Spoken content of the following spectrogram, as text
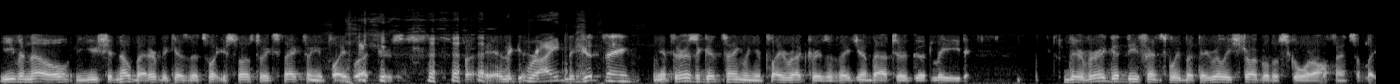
Even though you should know better because that's what you're supposed to expect when you play Rutgers. but uh, the, right. The good thing, if there is a good thing when you play Rutgers, if they jump out to a good lead, they're very good defensively, but they really struggle to score offensively.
